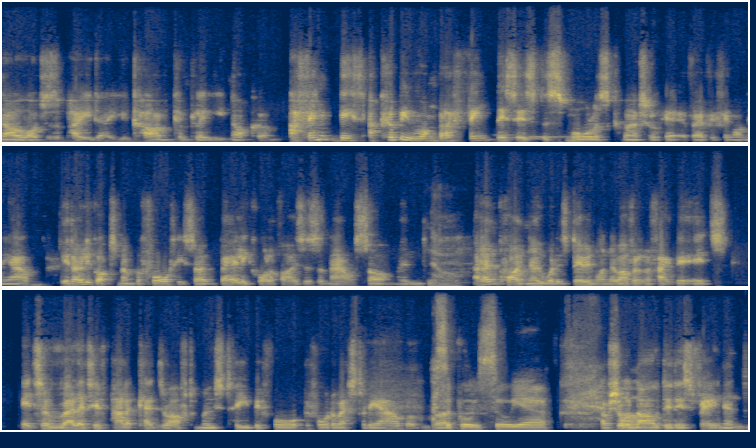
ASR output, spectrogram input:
Nile Rodgers a payday, you can't completely knock them. I think this, I could be wrong, but I think this is the smallest commercial hit of everything on the album. It only got to number 40, so it barely qualifies as a Now song. And No. I don't quite know what it's doing on there, other than the fact that it's it's a relative palate cleanser after Mousse T before before the rest of the album. I suppose so, yeah. I'm sure Oh. Nile did his thing and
